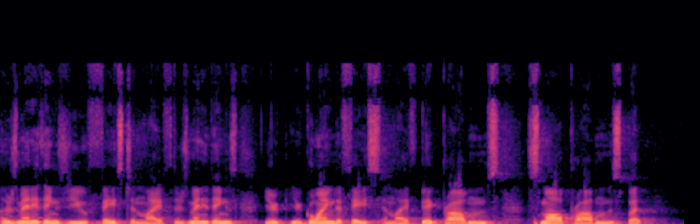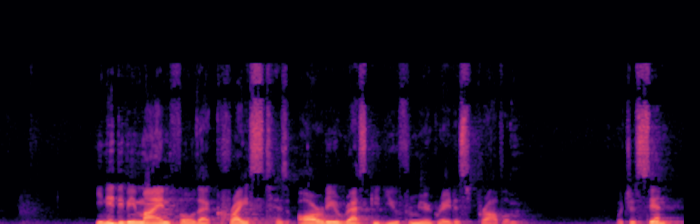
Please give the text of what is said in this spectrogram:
There's many things you've faced in life. There's many things you're, you're going to face in life big problems, small problems, but you need to be mindful that Christ has already rescued you from your greatest problem, which is sin.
